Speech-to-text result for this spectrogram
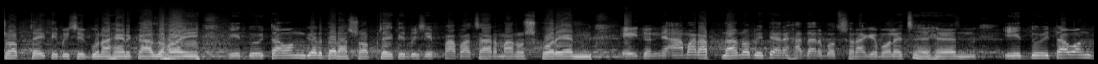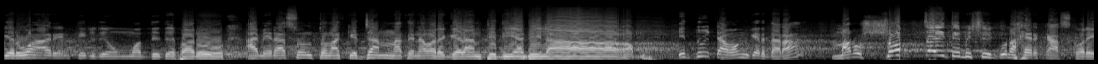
সবচাইতে বেশি গুনাহের কাজ হয়। এই দুইটা অঙ্গের দ্বারা সবচাইতে বেশি পাপাচার মানুষ করেন। এই জন্য আমার আপনার নবী দেড় হাজার বছর আগে বলেছেন, এই দুইটা অঙ্গের ওয়ারেন্টি যদি উম্মত দিতে পারো, আমি রাসুল তোমাকে জান্নাতে নেওয়ার গ্যারান্টি দিয়ে দিলাম। এই দুইটা অঙ্গের দ্বারা মানুষ সবচাইতে বেশি গুনাহের কাজ করে।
